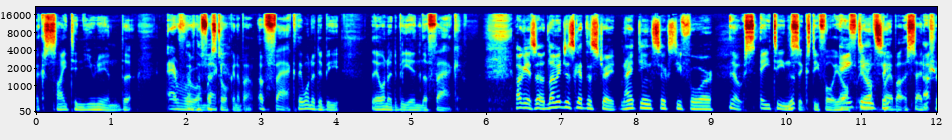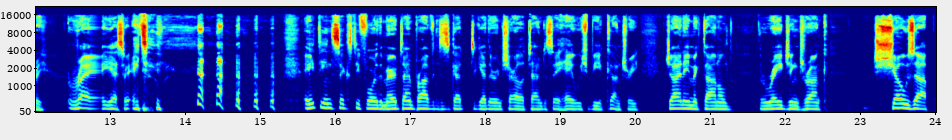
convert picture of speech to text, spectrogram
exciting union that everyone was FAC. talking about. A FAC, they wanted to be, they wanted to be in the FAC. Okay, so let me just get this straight. 1964. No, 1864. You're, off, you're off by 18 about a century. Uh, right. Yes. Right. 18, 1864, the Maritime Provinces got together in Charlottetown to say, hey, we should be a country. John A. Macdonald, the raging drunk, shows up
